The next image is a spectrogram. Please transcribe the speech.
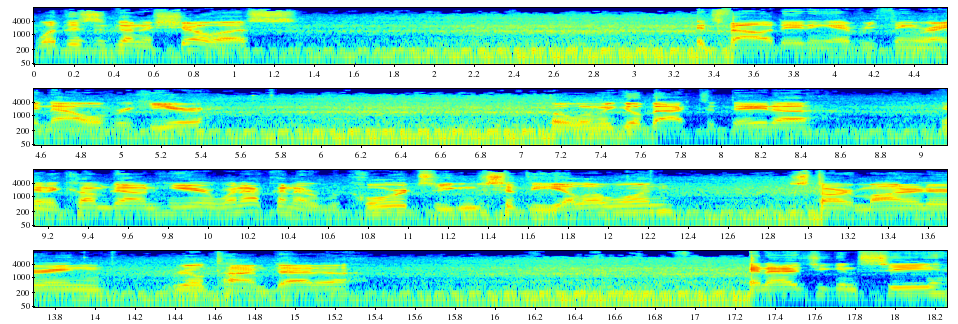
what this is going to show us, it's validating everything right now over here. But when we go back to data, gonna come down here. We're not gonna record, so you can just hit the yellow one. Start monitoring real-time data. And as you can see,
